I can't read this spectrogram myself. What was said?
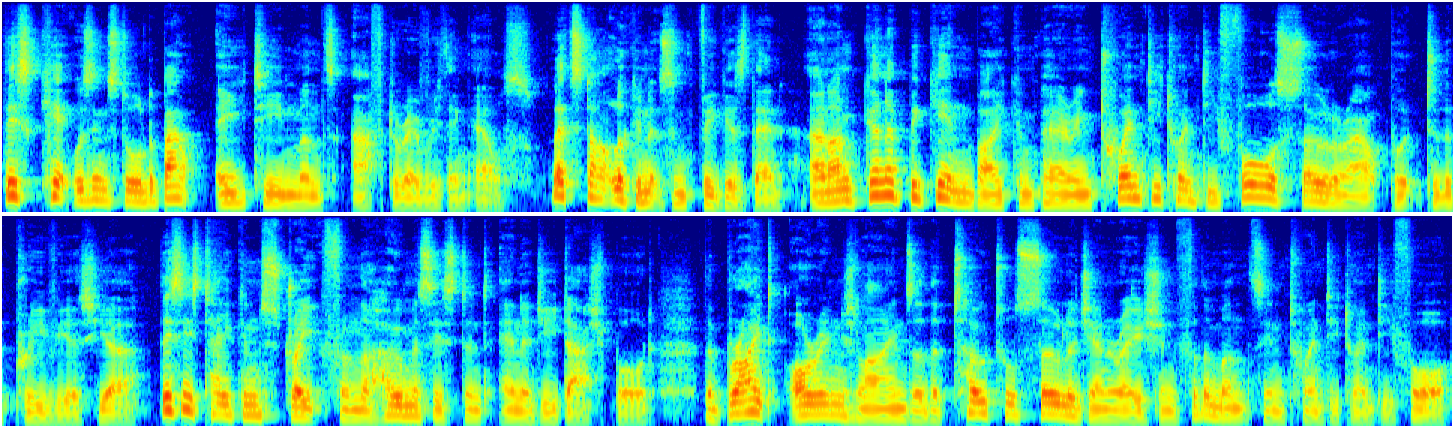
This kit was installed about 18 months after everything else. Let's start looking at some figures then, and I'm going to begin by comparing 2024's solar output to the previous year. This is taken straight from the Home Assistant Energy Dashboard. The bright orange lines are the total solar generation for the months in 2024,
